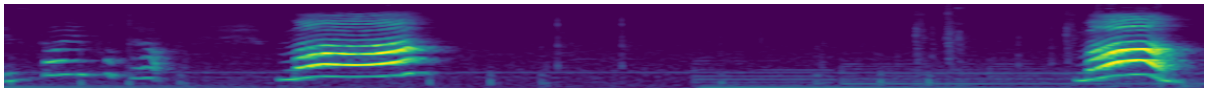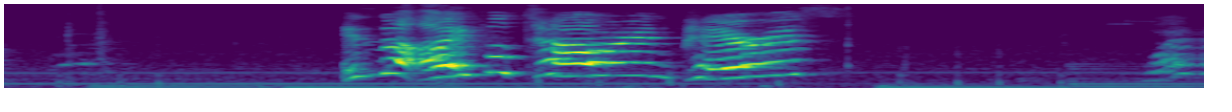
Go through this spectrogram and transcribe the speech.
Is the Eiffel Tower? Mom! Mom! Is the Eiffel Tower in Paris? What?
